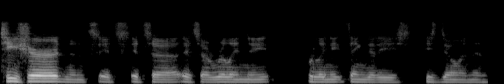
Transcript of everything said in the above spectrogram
t-shirt and it's it's it's a it's a really neat really neat thing that he's he's doing. And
